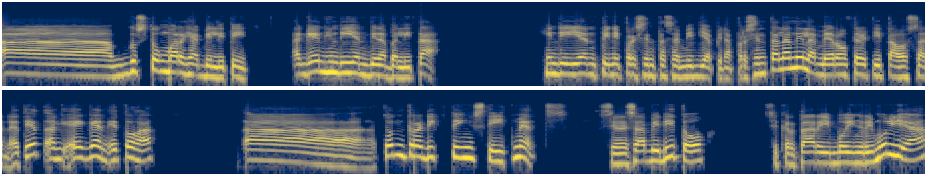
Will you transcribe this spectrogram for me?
ah, gustong ma-rehabilitate. Again, hindi yan binabalita. Hindi yan pinipresenta sa media. Pinapresenta lang nila, merong 30,000. At yet, ag- again, ito ha, ah, contradicting statements. Sinasabi dito, Secretary Boying Rimulya,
